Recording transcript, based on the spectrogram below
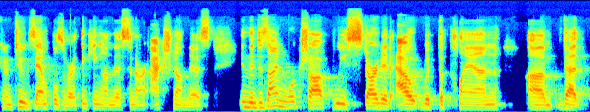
kind of two examples of our thinking on this and our action on this. In the design workshop, we started out with the plan um, that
